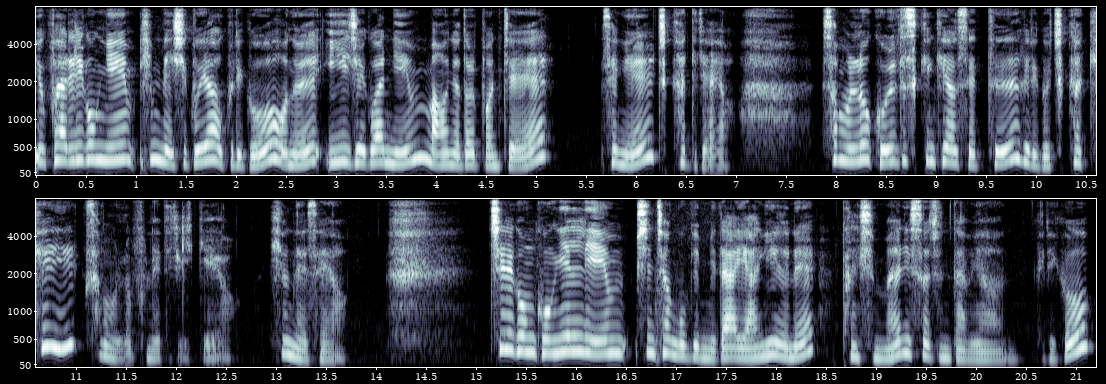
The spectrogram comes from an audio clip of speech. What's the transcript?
6810님 힘내시고요. 그리고 오늘 이재관님 48번째 생일 축하드려요. 선물로 골드 스킨케어 세트 그리고 축하 케이크 선물로 보내드릴게요. 힘내세요. 7001님 신청곡입니다. 양희은의 당신만 있어준다면 그리고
